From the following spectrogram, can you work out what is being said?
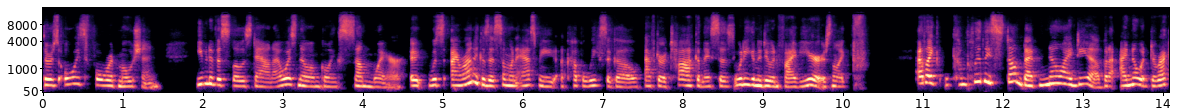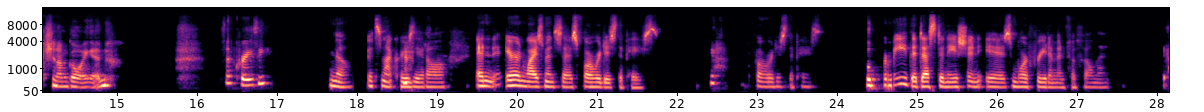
There's always forward motion even if it slows down, I always know I'm going somewhere. It was ironic because as someone asked me a couple weeks ago after a talk, and they says, "What are you going to do in five years?" And I'm like, I like completely stumped. I have no idea, but I know what direction I'm going in. Is that crazy? No, it's not crazy at all. And Aaron Wiseman says, "Forward is the pace." Yeah, forward is the pace. Well, For me, the destination is more freedom and fulfillment. Yeah.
